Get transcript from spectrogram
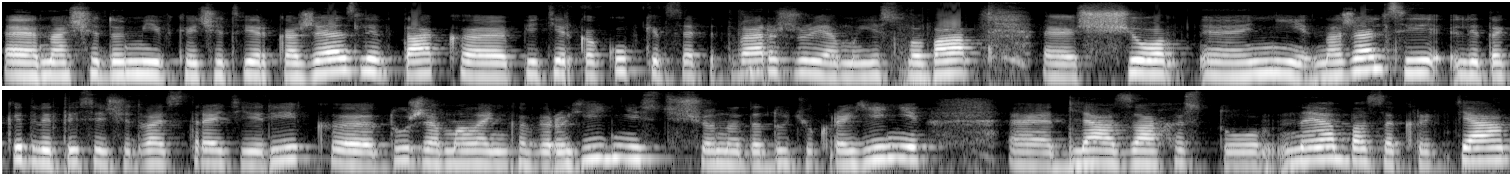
е, наші домівки. Четвірка жезлів. Так, е, п'ятірка кубків це підтверджує мої слова, що ні. На жаль, ці літаки 2023 рік дуже маленька вірогідність, що нададуть Україні для захисту неба, закриття.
